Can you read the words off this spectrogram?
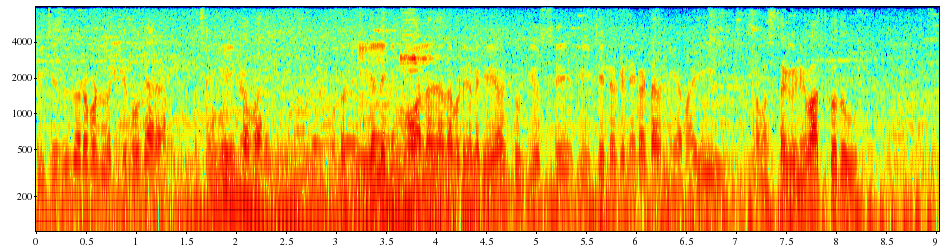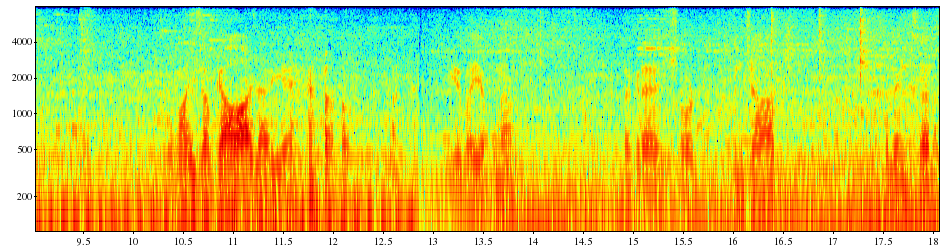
पीछे से जो रबड़ लगती है वो क्या रहा है। अच्छा यही कवर वो तो ठीक है लेकिन वो वाला ज़्यादा बढ़िया लगेगा क्योंकि उससे नीचे लगने का डर नहीं है भाई। समझता क्यों नहीं बात को तू? तो भाई साहब क्या आवाज़ आ रही है? ये भाई अपना लग रहा है शॉर्ट पंजाब सलेंसर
